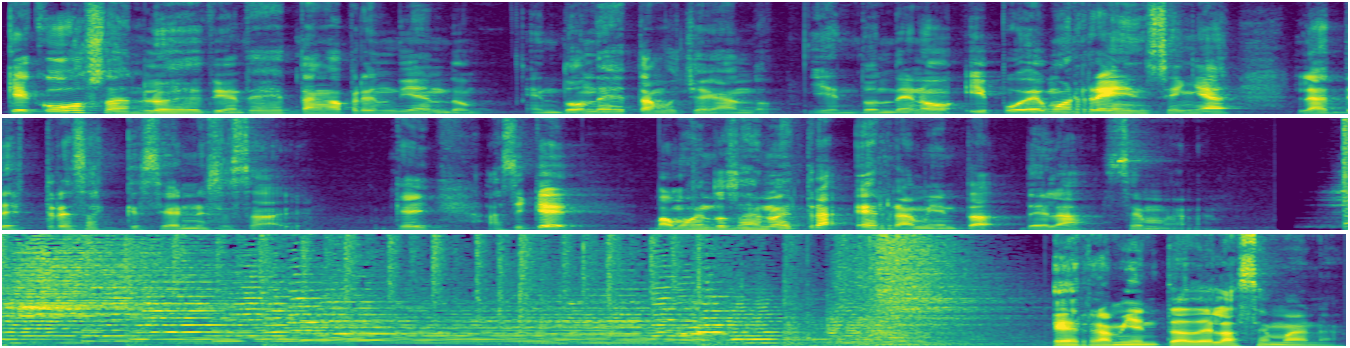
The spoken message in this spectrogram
qué cosas los estudiantes están aprendiendo, en dónde estamos llegando y en dónde no, y podemos reenseñar las destrezas que sean necesarias. Así que vamos entonces a nuestra herramienta de la semana. Herramienta de la semana.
